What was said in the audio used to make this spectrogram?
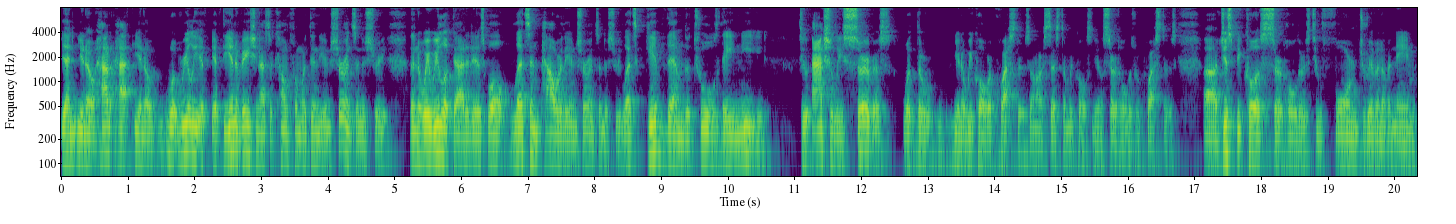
then you know how, how you know what really if, if the innovation has to come from within the insurance industry then the way we looked at it is well let's empower the insurance industry let's give them the tools they need to actually service what the you know we call requesters on our system. We call you know cert holders requesters. Uh, just because cert holders too form driven of a name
